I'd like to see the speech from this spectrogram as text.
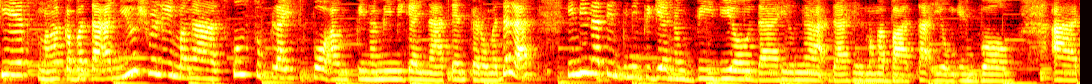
gifts, mga kabataan. Usually mga school supplies po ang pinamimigay natin pero madalas hindi natin binibigyan ng video dahil nga dahil mga bata yung involved. At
